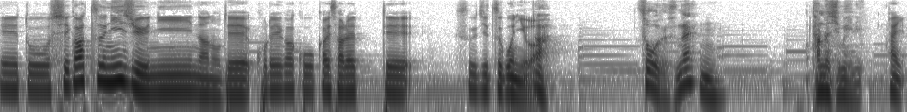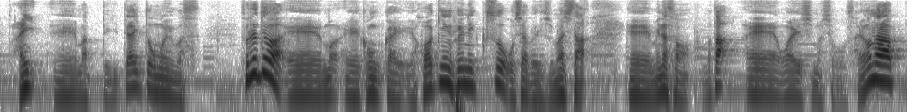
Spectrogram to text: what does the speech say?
えー、と4月22なのでこれが公開されて数日後には。そうですね、うん、楽しみに。はい、はい、えー、待っていきたいと思います。それでは、えーまえー、今回ホアキン・フェニックスをおしゃべりしました、えー、皆さんまた、えー、お会いしましょう。さようなら。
